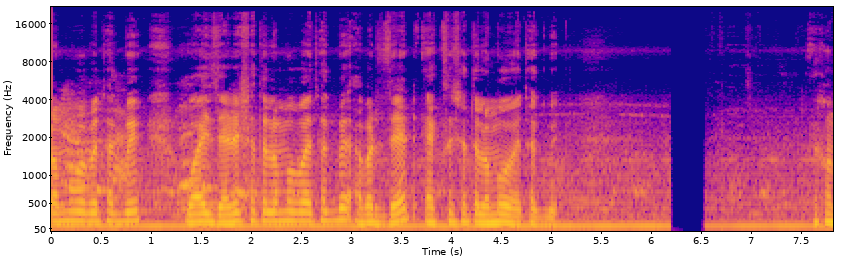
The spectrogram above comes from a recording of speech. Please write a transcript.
লম্বভাবে থাকবে ওয়াই জেডের সাথে লম্বভাবে থাকবে, আবার জেড এক্সের সাথে লম্বভাবে থাকবে। এখন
